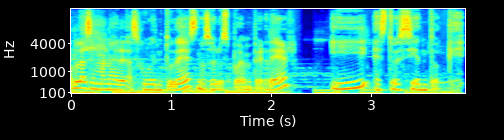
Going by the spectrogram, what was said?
por la Semana de las Juventudes. No se los pueden perder. Y esto es Siento que.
